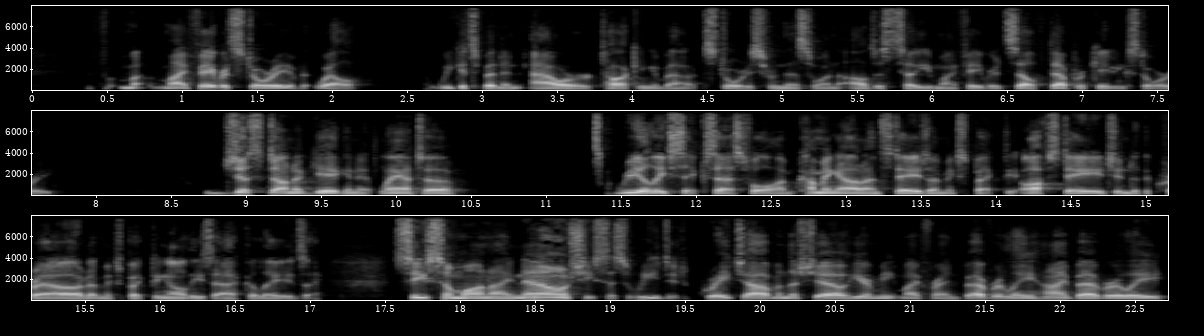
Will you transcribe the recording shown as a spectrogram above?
my, favorite story of well, we could spend an hour talking about stories from this one. I'll just tell you my favorite self-deprecating story. Just done a gig in Atlanta, really successful. I'm coming out on stage. I'm expecting off stage into the crowd. I'm expecting all these accolades. I see someone I know. She says, Well, you did a great job on the show. Here, meet my friend Beverly. Hi, Beverly.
